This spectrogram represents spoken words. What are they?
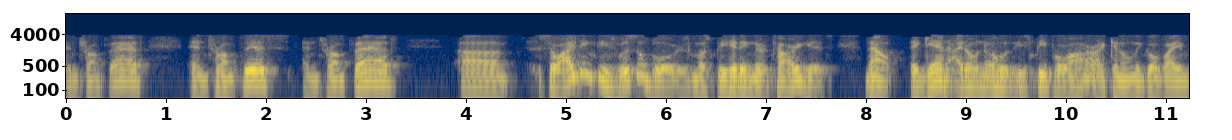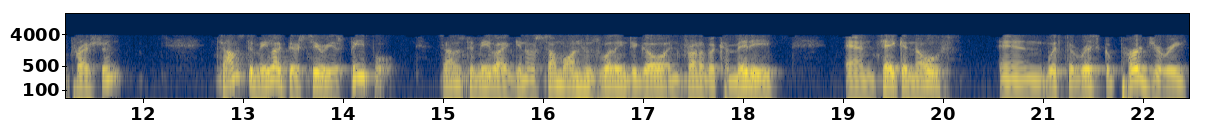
and Trump that and Trump this and Trump that. Uh, so I think these whistleblowers must be hitting their targets. Now, again, I don't know who these people are. I can only go by impression. It sounds to me like they're serious people. It sounds to me like, you know, someone who's willing to go in front of a committee and take an oath and with the risk of perjury,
